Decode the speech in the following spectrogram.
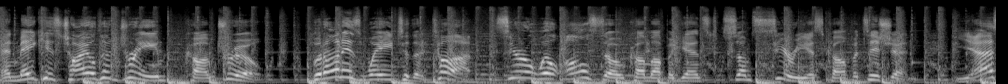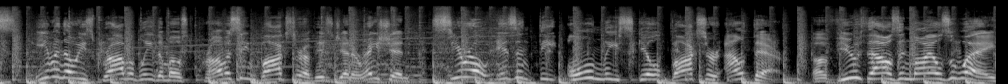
and make his childhood dream come true. But on his way to the top, Ciro will also come up against some serious competition. Yes, even though he's probably the most promising boxer of his generation, Ciro isn't the only skilled boxer out there. A few thousand miles away,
